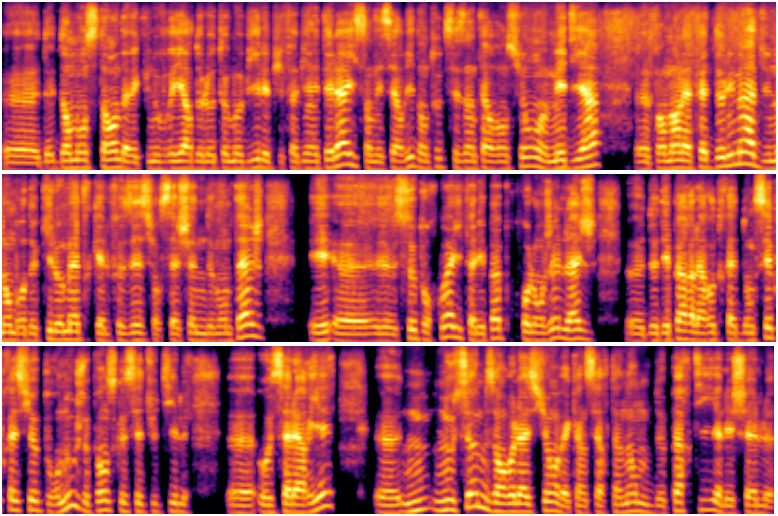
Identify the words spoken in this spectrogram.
dans mon stand avec une ouvrière de l'automobile et puis Fabien était là, il s'en est servi dans toutes ses interventions médias pendant la fête de l'UMA, du nombre de kilomètres qu'elle faisait sur sa chaîne de montage et ce pourquoi il ne fallait pas prolonger l'âge de départ à la retraite. Donc c'est précieux pour nous, je pense que c'est utile aux salariés. Nous, sommes en relation avec un certain nombre de partis à l'échelle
